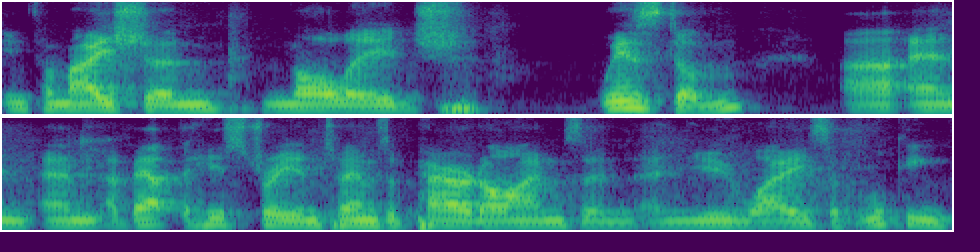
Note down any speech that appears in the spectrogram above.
information, knowledge, wisdom, uh, and, and about the history in terms of paradigms and, and new ways of looking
